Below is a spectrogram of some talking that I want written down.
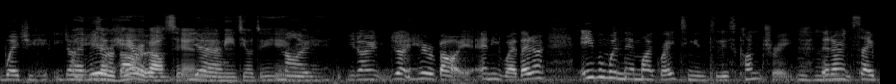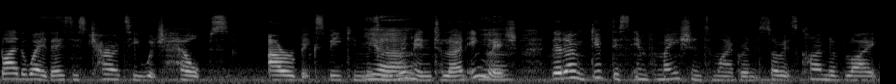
where do you you don't hear you don't about hear about it in yeah the media, do you? no really? you don't you don't hear about it anywhere they don't even when they're migrating into this country they Mhm. don't say by the way there's this charity which helps arabic speaking muslim Yeah. women to learn english they don't give this information to migrants so it's kind of like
